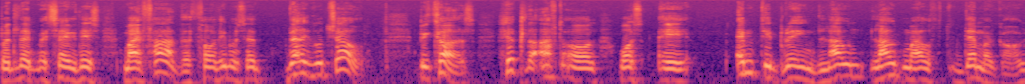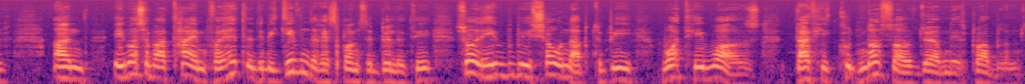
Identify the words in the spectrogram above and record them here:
But let me say this my father thought it was a very good show because Hitler, after all, was a empty-brained, loud, loud-mouthed demagogue, and it was about time for Hitler to be given the responsibility so that he would be shown up to be what he was, that he could not solve Germany's problems.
